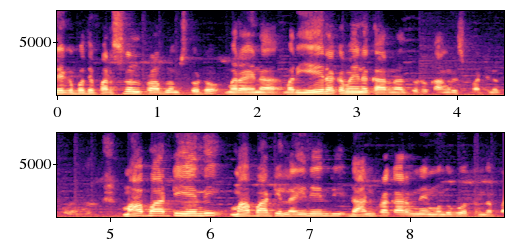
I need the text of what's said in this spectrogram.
లేకపోతే పర్సనల్ ప్రాబ్లమ్స్ తోటో మరి ఆయన మరి ఏ రకమైన కారణాలతోటో కాంగ్రెస్ పార్టీలోకి పోయింది మా పార్టీ ఏంది? మా పార్టీ లైన్ ఏంది? దాని ప్రకారం నేను ముందుకు పోతుంది తప్ప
